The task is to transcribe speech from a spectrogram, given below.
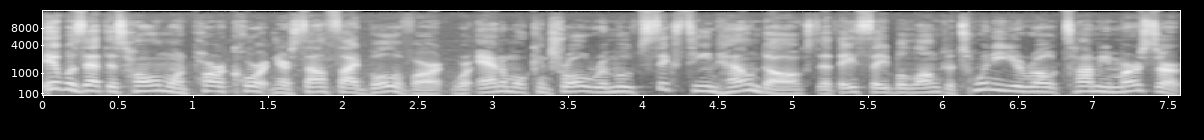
It was at this home on Park Court near Southside Boulevard where Animal Control removed 16 hound dogs that they say belonged to 20 year old Tommie Mercer.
